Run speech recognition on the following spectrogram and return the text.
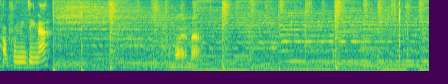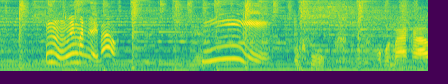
ขอบคุณจริง ๆ นะ สบายมาก อืม ไม่มันเหนื่อยเปล่า นี่ โอ้โหขอบคุณมากครับ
